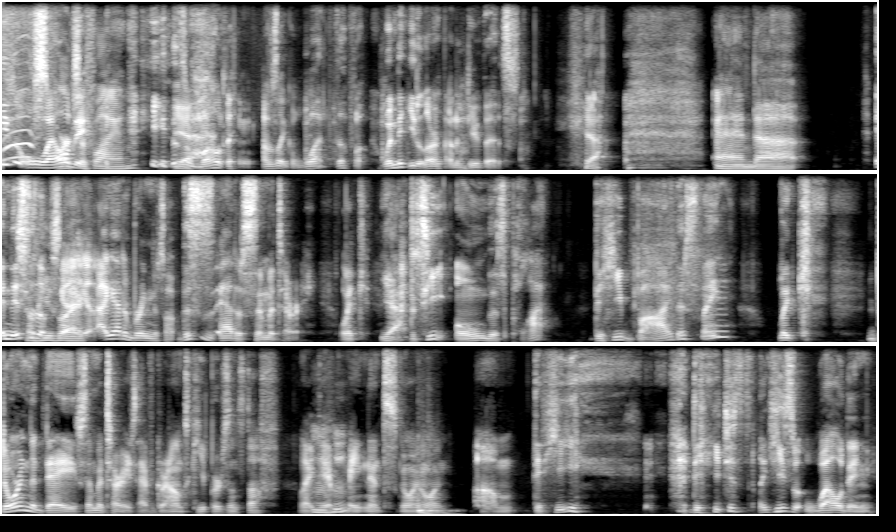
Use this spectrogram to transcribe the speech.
He's Sparks are welding. flying. He is Yeah. welding. I was like, what the fuck? When did he learn how to do this? yeah, and uh, And this So is, a, he's I- like- I, got to bring this up. This is at a cemetery. Like, yeah, does he own this plot? Did he buy this thing? Like, during the day, cemeteries have groundskeepers and stuff. Like, they have Mhm. maintenance going on. Um, did he? Did he just like he's welding?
